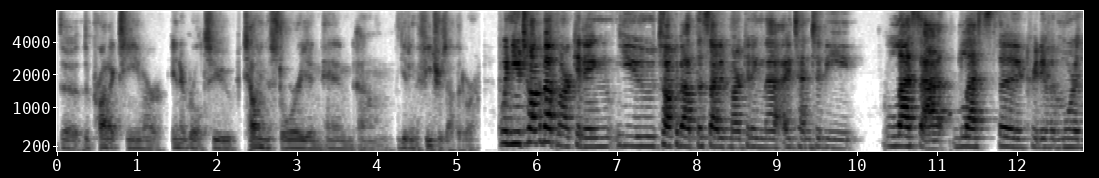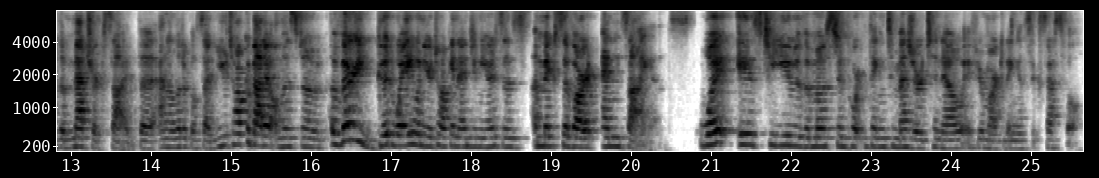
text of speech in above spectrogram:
the the product team are integral to telling the story and and um, getting the features out the door. When you talk about marketing, you talk about the side of marketing that I tend to be less at less the creative and more the metric side the analytical side. You talk about it almost a, a very good way when you're talking to engineers as a mix of art and science what is to you the most important thing to measure to know if your marketing is successful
